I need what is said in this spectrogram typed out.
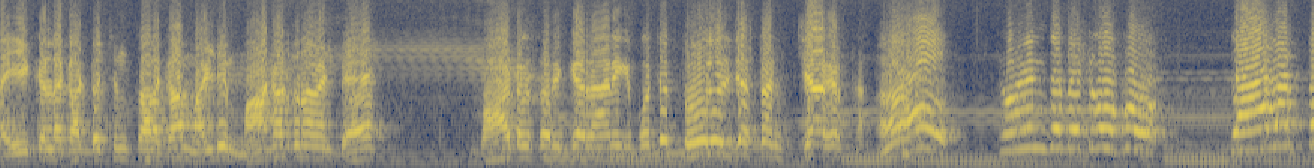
సైకిళ్ళ కడ్డొచ్చిన తరక మళ్ళీ మాట్లాడుతున్నావంటే? మాటలు సరిగ్గా రానికపోతే తోలు చేస్తాను. జాగ్రత్త. పెట్టుకోకు. జాగ్రత్త.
